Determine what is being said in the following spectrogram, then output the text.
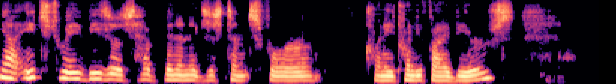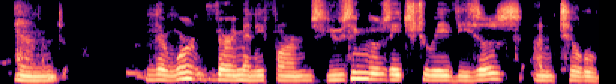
Yeah, H2A visas have been in existence for 20, 25 years. And there weren't very many farms using those H2A visas until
